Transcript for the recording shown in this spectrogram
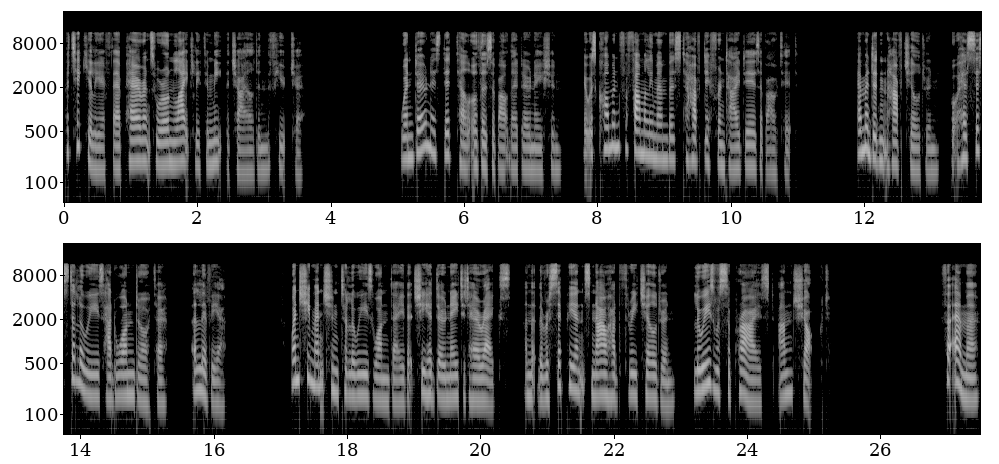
particularly if their parents were unlikely to meet the child in the future. When donors did tell others about their donation, it was common for family members to have different ideas about it Emma didn't have children, but her sister Louise had one daughter, Olivia. When she mentioned to Louise one day that she had donated her eggs and that the recipients now had three children, Louise was surprised and shocked. For Emma,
